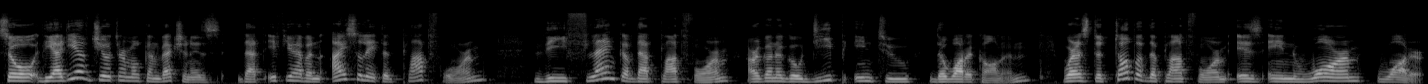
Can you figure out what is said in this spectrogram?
So the idea of geothermal convection is that if you have an isolated platform, the flank of that platform are going to go deep into the water column, whereas the top of the platform is in warm water.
